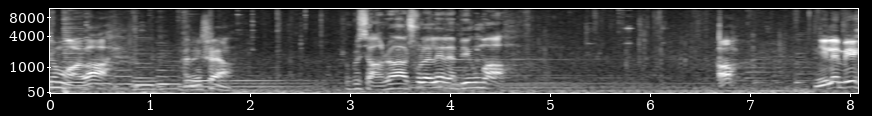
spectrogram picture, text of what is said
这么晚了，还没睡啊？这不是想着出来练练兵吗？好，你练兵，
